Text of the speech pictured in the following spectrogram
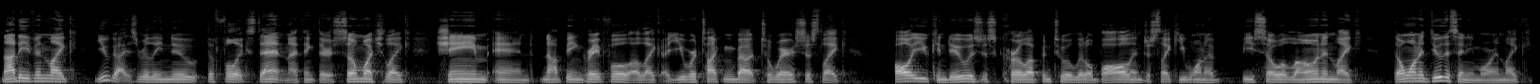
not even like you guys really knew the full extent. And i think there's so much like shame and not being grateful uh, like you were talking about to where it's just like all you can do is just curl up into a little ball and just like you want to be so alone and like don't want to do this anymore. And like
